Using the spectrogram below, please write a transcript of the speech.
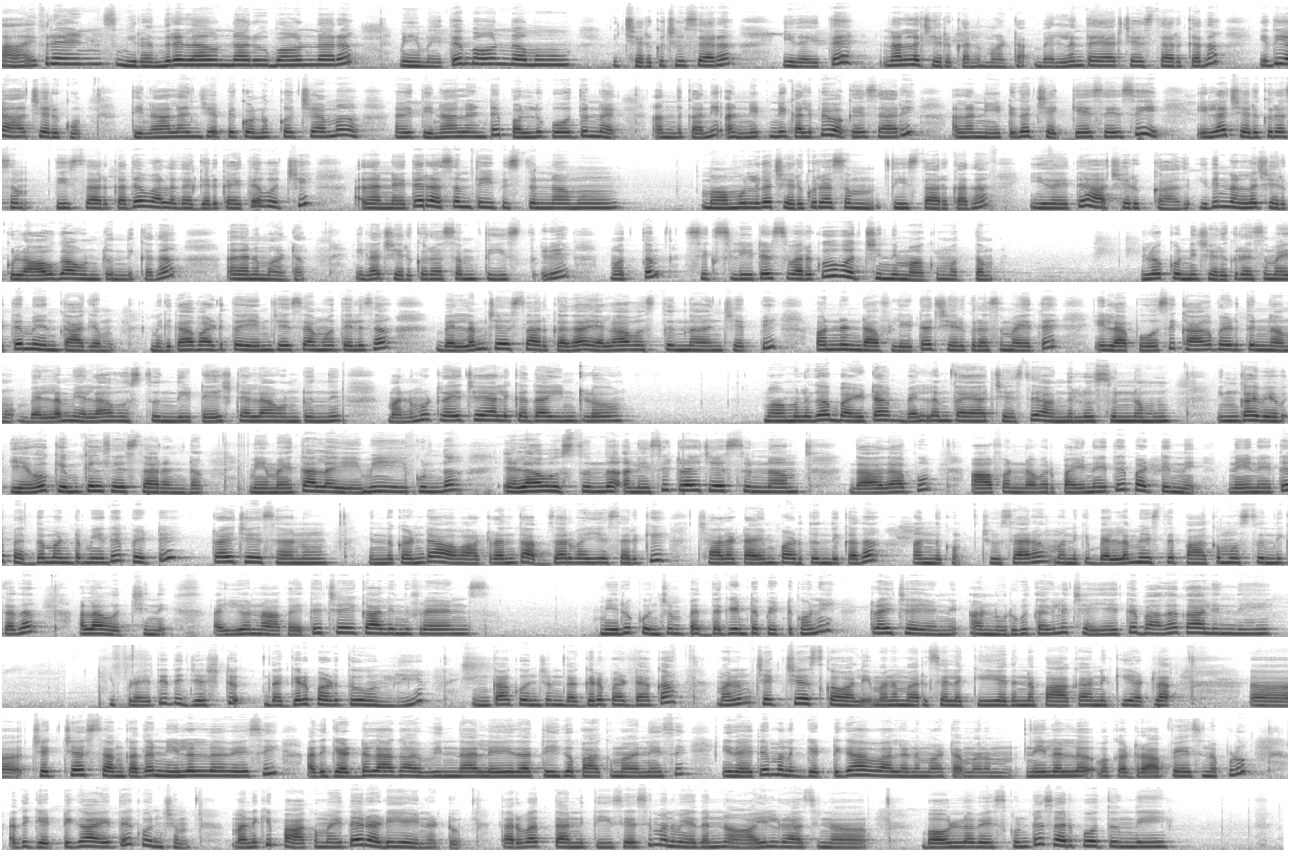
Hi friends మీరందరూ ఎలా ఉన్నారు? బాగున్నారా? మేమైతే బాగున్నాము. ఈ చెరుకు చూసారా? ఇదైతే నల్ల చెరుకు అనమాట బెల్లం తయారు చేస్తారు కదా ఇది ఆ చెరుకు. తినాలని చెప్పి కొనుక్కొచ్చామా? అవి తినాలంటే పళ్ళు పోతున్నాయి. అందుకని అన్నిటినీ కలిపి ఒకేసారి అలా నీట్గా చెక్కేసేసి ఇలా చెరుకు రసం తీస్తారు కదా వాళ్ళ దగ్గరికి అయితే వచ్చి దాన్ని అయితే రసం తీపిస్తున్నాము. మామూలుగా చెరుకు రసం తీస్తారు కదా ఇదైతే ఆ చెరుకు కాదు. ఇది నల్ల చెరుకు లావుగా ఉంటుంది కదా అదనమాట. ఇలా చెరుకు రసం తీస్తే మొత్తం సిక్స్ లీటర్స్ వరకు వచ్చింది మాకు మొత్తం. ఇందులో కొన్ని చెరుకు రసం అయితే మేము తాగాము. మిగతా వాటితో ఏం చేసామో తెలుసా? బెల్లం చేస్తారు కదా ఎలా వస్తుందా అని చెప్పి వన్ అండ్ హాఫ్ లీటర్ చెరుకు రసం అయితే ఇలా పోసి కాగబెడుతున్నాము. బెల్లం ఎలా వస్తుంది టేస్ట్ ఎలా ఉంటుంది మనము ట్రై చేయాలి కదా ఇంట్లో. మామూలుగా బయట బెల్లం తయారు చేస్తే అందులో సున్నము ఇంకా ఏవో కెమికల్స్ వేస్తారంట. మేమైతే అలా ఏమీ వేయకుండా ఎలా వస్తుందో అనేసి ట్రై చేస్తున్నాం. దాదాపు హాఫ్ అన్ అవర్ పైన అయితే పట్టింది. నేనైతే పెద్ద మంట మీదే పెట్టి ట్రై చేశాను. ఎందుకంటే ఆ వాటర్ అంతా అబ్జర్వ్ అయ్యేసరికి చాలా టైం పడుతుంది కదా. అందుకు చూసారా? మనకి బెల్లం వేస్తే పాకం వస్తుంది కదా. అలా వచ్చింది. అయ్యో నాకైతే చేయి కాలింది ఫ్రెండ్స్. మీరు కొంచెం పెద్ద గింట పెట్టుకొని ట్రై చేయండి. ఆ నురుగు తగిలి చెయ్యి అయితే బాగా కాలింది. ఇప్పుడైతే ఇది జస్ట్ దగ్గర పడుతూ ఉంది. ఇంకా కొంచెం దగ్గర పడ్డాక మనం చెక్ చేసుకోవాలి. మనం అరిసెలకి ఏదైనా పాకానికి అట్లా చెక్ చేస్తాం కదా నీళ్ళల్లో వేసి అది గడ్డలాగా అవ్విందా లేదా తీగ పాకమా అనేసి ఇదైతే మనకు గట్టిగా అవ్వాలన్నమాట. మనం నీళ్ళల్లో ఒక డ్రాప్ వేసినప్పుడు అది గట్టిగా అయితే కొంచెం మనకి పాకం అయితే రెడీ అయినట్టు. తర్వాత దాన్ని తీసేసి మనం ఏదన్నా ఆయిల్ రాసిన బౌల్లో వేసుకుంటే సరిపోతుంది.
